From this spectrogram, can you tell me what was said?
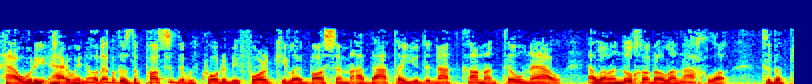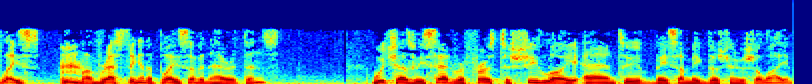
How, would he, how do we know that? Because the pasuk that we quoted before, Kilei Basem Adata, you did not come until now, Elamanucha to the place of resting in the place of inheritance, which, as we said, refers to Shiloh and to Beis Hamikdash in Yerushalayim.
